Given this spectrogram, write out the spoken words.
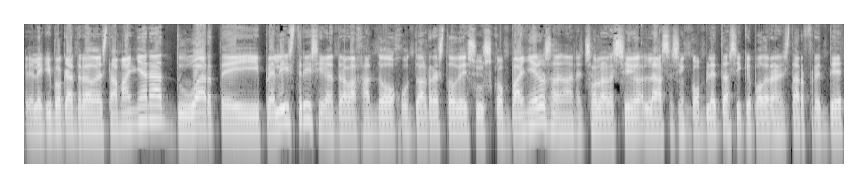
El equipo que ha entrado esta mañana, Duarte y Pelistri, siguen trabajando junto al resto de sus compañeros. Han hecho la, sesión completa, así que podrán estar frente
